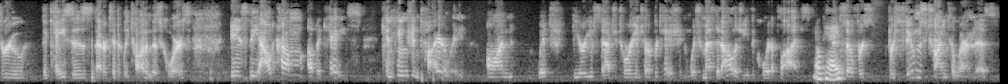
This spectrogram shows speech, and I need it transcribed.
through the cases that are typically taught in this course is the outcome of a case can hinge entirely on which theory of statutory interpretation, which methodology the court applies. Okay. And so for, for students trying to learn this,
